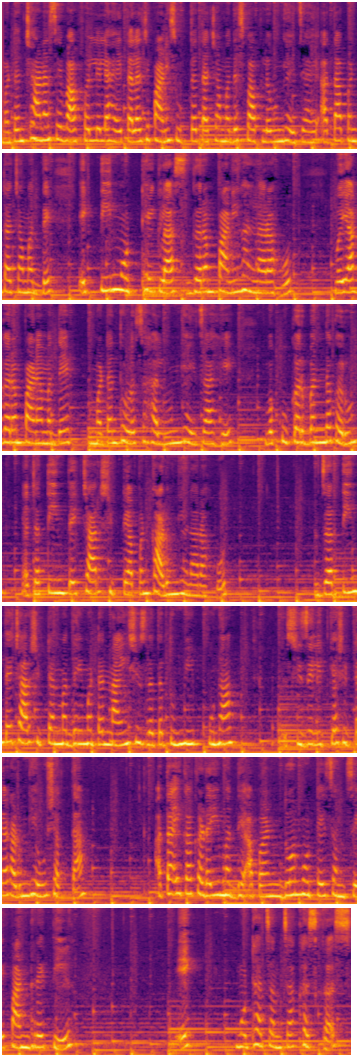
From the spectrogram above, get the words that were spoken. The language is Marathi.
मटण छान असे वाफरलेले आहे. त्याला जे पाणी सुटतं त्याच्यामध्येच वाफलवून घ्यायचे आहे. आता आपण त्याच्यामध्ये एक तीन मोठे ग्लास गरम पाणी घालणार आहोत व या गरम पाण्यामध्ये मटण थोडंसं हलवून घ्यायचं आहे व कुकर बंद करून याच्या तीन ते चार शिट्टे आपण काढून घेणार आहोत. जर तीन ते चार शिट्ट्यांमध्येही मटण नाही शिजलं तर तुम्ही पुन्हा शिजेल इतक्या शिट्ट्या काढून घेऊ शकता. आता एका कढईमध्ये आपण दोन मोठे चमचे पांढरे तीळ एक मोठा चमचा खसखस.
